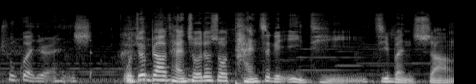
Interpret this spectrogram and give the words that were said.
出柜的人很少。我觉得不要谈说，就说谈这个议题，基本上。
